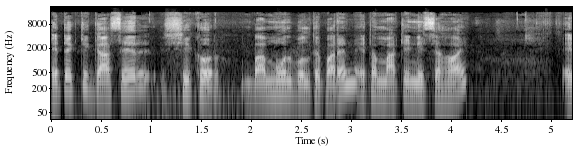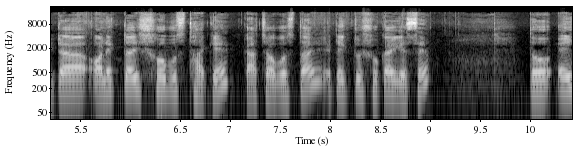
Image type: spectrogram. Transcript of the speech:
এটা একটি গাছের শিকড় বা মূল বলতে পারেন, এটা মাটির নিচে হয়। এটা অনেকটাই সবুজ থাকে, কাঁচা অবস্থায়, এটা একটু শুকায় গেছে। তো এই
